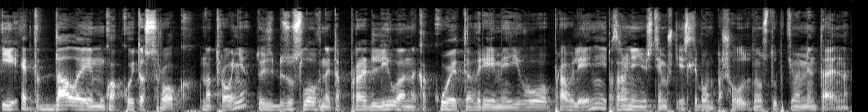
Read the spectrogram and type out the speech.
И это дало ему какой-то срок на троне, то есть, безусловно, это продлило на какое-то время его правления, по сравнению с тем, что если бы он пошел на уступки моментально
